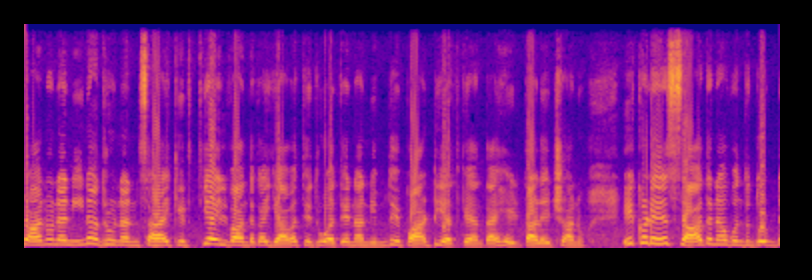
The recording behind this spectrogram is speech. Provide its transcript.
ಜಾನುನ ನೀನಾದರೂ ನನ್ನ ಸಹಾಯಕ್ಕೆ ಇರ್ತೀಯಾ ಇಲ್ವಾ ಅಂದಾಗ ಯಾವತ್ತಿದ್ರು ಅದೇ ನಾನು ನಿಮ್ಮದೇ ಪಾರ್ಟಿ ಅದಕ್ಕೆ ಅಂತ ಹೇಳ್ತಾಳೆ ಜಾನು. ಈ ಕಡೆ ಸಾಧನ ಒಂದು ದೊಡ್ಡ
